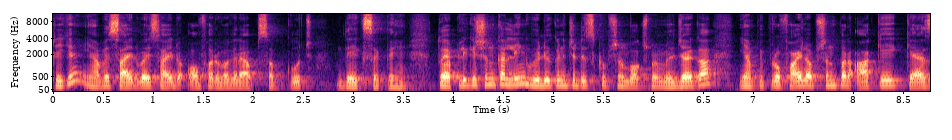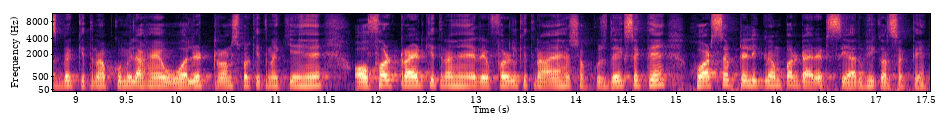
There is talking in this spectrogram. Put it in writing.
ठीक है? यहाँ पे साइड बाय साइड ऑफ़र वगैरह आप सब कुछ देख सकते हैं। तो एप्लीकेशन का लिंक वीडियो के नीचे डिस्क्रिप्शन बॉक्स में मिल जाएगा। यहाँ पे प्रोफ़ाइल ऑप्शन पर आके कैशबैक कितना आपको मिला है वॉलेट ट्रांसफ़र कितना किए हैं ऑफ़र ट्राइड कितना है रेफरल कितना आया है, सब कुछ देख सकते हैं। व्हाट्सएप टेलीग्राम पर डायरेक्ट शेयर भी कर सकते हैं।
